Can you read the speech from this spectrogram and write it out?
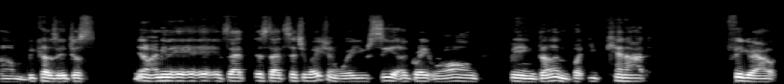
um, because it just, you know, I mean, it, it, it's that it's that situation where you see a great wrong being done, but you cannot figure out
